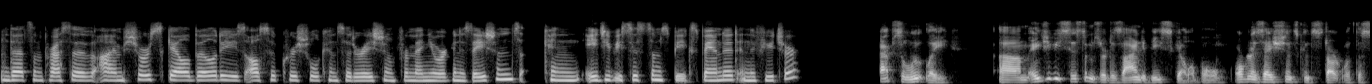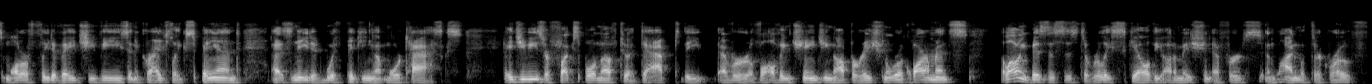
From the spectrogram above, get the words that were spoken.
That's impressive. I'm sure scalability is also a crucial consideration for many organizations. Can AGV systems be expanded in the future? Absolutely. Um, AGV systems are designed to be scalable. Organizations can start with a smaller fleet of AGVs and gradually expand as needed with picking up more tasks. AGVs are flexible enough to adapt to the ever evolving, changing operational requirements, allowing businesses to really scale the automation efforts in line with their growth.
